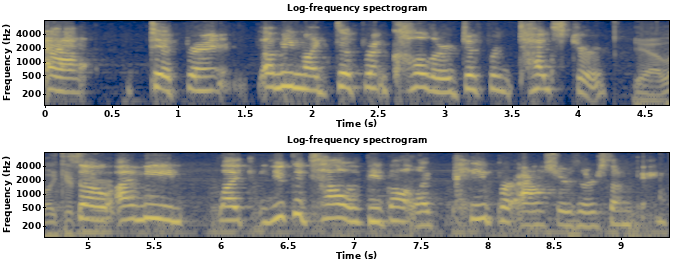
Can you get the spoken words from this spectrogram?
at different, I mean, like different color, different texture. Yeah, like if So, I mean, like you could tell if you got like paper ashes or something.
